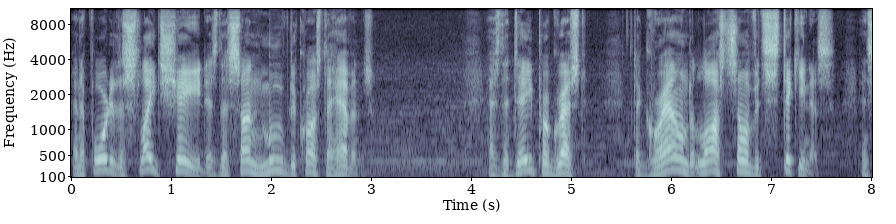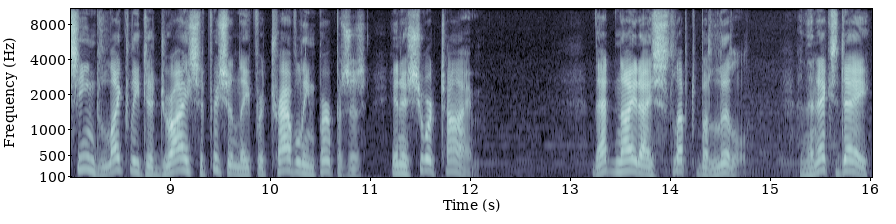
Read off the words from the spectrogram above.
and afforded a slight shade as the sun moved across the heavens. As the day progressed, the ground lost some of its stickiness and seemed likely to dry sufficiently for traveling purposes in a short time. That night I slept but little, and the next day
